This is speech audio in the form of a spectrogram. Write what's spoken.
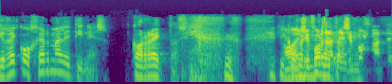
y recoger maletines. Correcto, sí. Y No, es importante, es importante.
